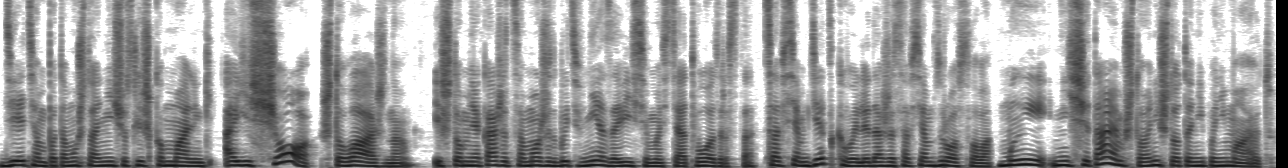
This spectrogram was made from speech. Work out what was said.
детям, потому что они еще слишком маленькие. А еще, что важно, и что, мне кажется, может быть вне зависимости от возраста, совсем детского или даже совсем взрослого, мы не считаем, что они что-то не понимают.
